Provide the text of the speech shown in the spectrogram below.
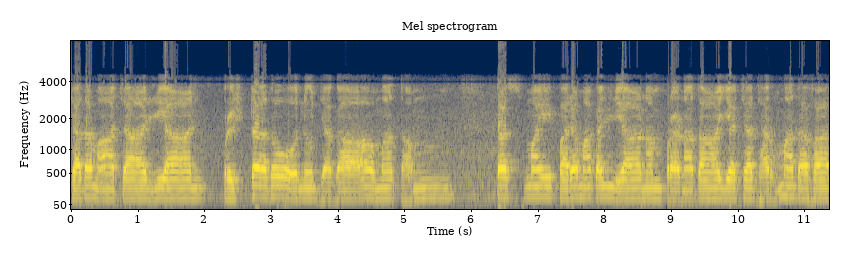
शतमाचार्यान् पृष्ठतोऽनुजगामतम् तस्मै परमकल्याणं प्रणताय च धर्मदः।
